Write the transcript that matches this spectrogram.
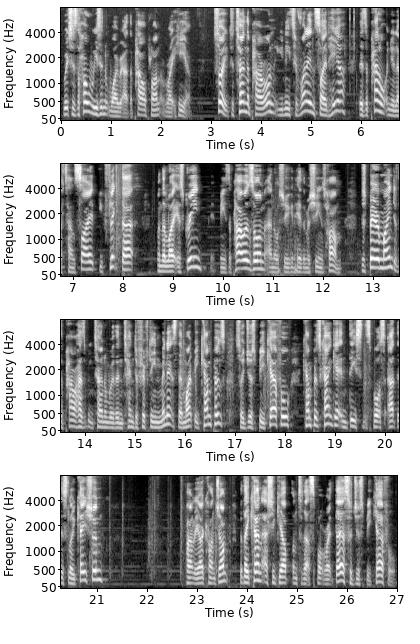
which is the whole reason why we're at the power plant right here. So to turn the power on, you need to run inside here. There's a panel on your left hand side. You flick that. When the light is green, it means the power is on and also you can hear the machines hum. Just bear in mind if the power hasn't been turned on within 10 to 15 minutes, there might be campers, so just be careful. Campers can get in decent spots at this location. Apparently I can't jump, but they can actually get up onto that spot right there, so just be careful.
